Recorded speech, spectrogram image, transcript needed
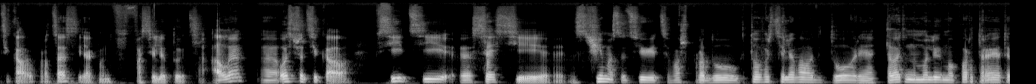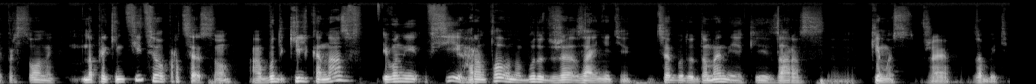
цікавий процес, як він фасилітується. Але е, ось що цікаво: всі ці е, сесії, з чим асоціюється ваш продукт, хто ваша цільова аудиторія, давайте намалюємо портрети, персони. Наприкінці цього процесу буде кілька назв, і вони всі гарантовано будуть вже зайняті. Це будуть домени, які зараз е, кимось вже забиті.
